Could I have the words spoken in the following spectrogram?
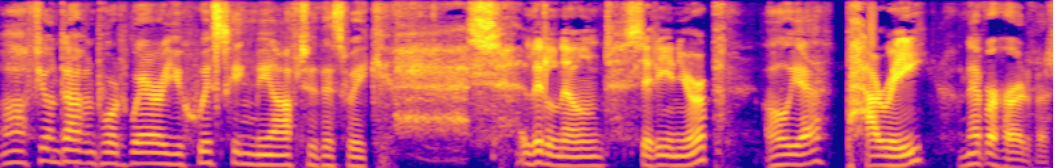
Oh, ah, Fionn Davenport, where are you whisking me off to this week? A little known city in Europe, Oh, yeah? Paris. Never heard of it.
